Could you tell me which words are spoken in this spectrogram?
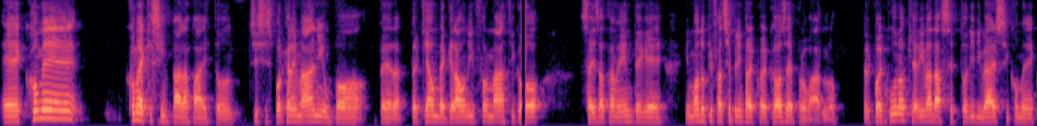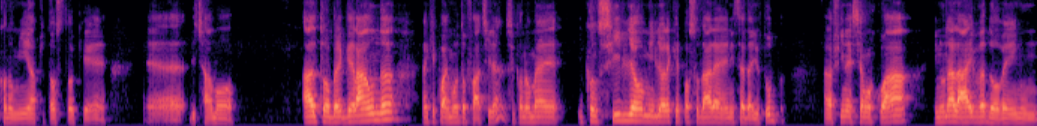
E come, com'è che si impara Python? Ci si sporca le mani un po' per, per chi ha un background informatico, sa esattamente che il modo più facile per imparare qualcosa è provarlo per qualcuno che arriva da settori diversi come economia piuttosto che, eh, diciamo, altro background, anche qua è molto facile. Secondo me il consiglio migliore che posso dare è iniziare da YouTube. Alla fine siamo qua in una live dove in un,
